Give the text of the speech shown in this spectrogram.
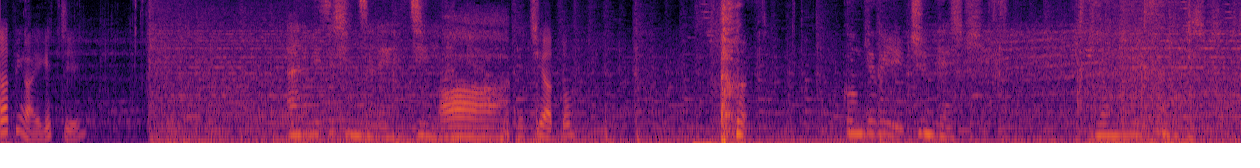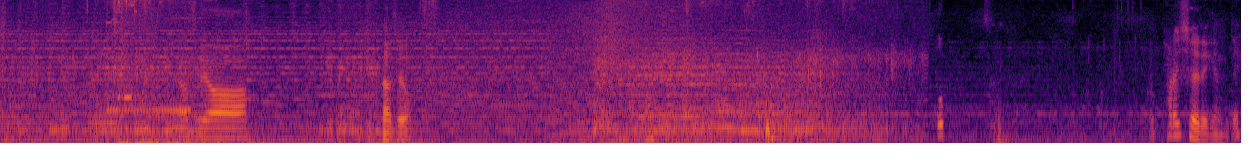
잡힌 거 알겠지 아누비스 신전에 진입. 아 개치야 또 공격을 준비하십시오. 영웅을 선택하십시오. 안녕하세요 안녕하세요. 이거 팔으셔야 되겠는데?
